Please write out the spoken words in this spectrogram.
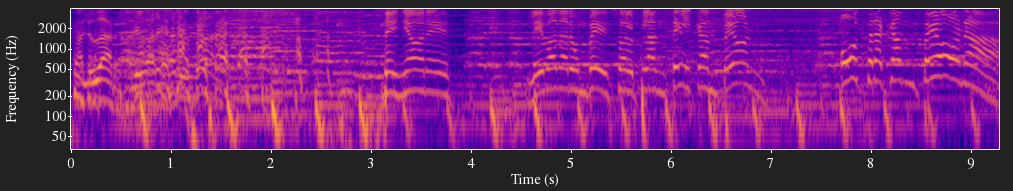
Saludar, saludar. Señores, le va a dar un beso al plantel campeón. ¡Otra campeona!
